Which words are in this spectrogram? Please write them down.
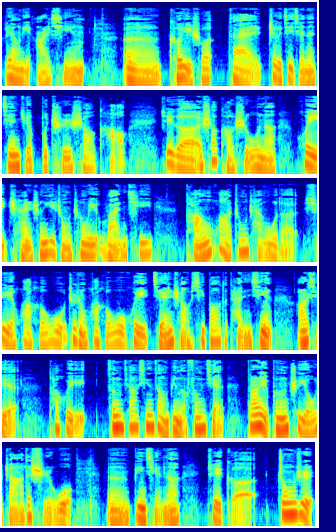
量力而行。嗯，可以说在这个季节呢，坚决不吃烧烤。这个烧烤食物呢，会产生一种称为晚期糖化中产物的血液化合物，这种化合物会减少细胞的弹性，而且它会增加心脏病的风险。当然也不能吃油炸的食物，嗯，并且呢，这个终日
